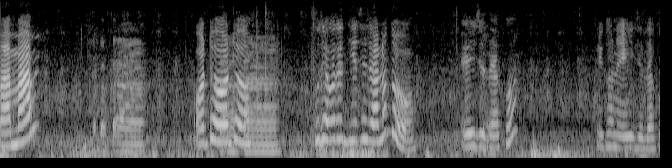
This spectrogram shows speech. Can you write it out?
মামাম ওঠো ওঠো। কোথায় কোথায় দিয়েছে জানো তো? এই যে দেখো। এখানে এই যে দেখো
